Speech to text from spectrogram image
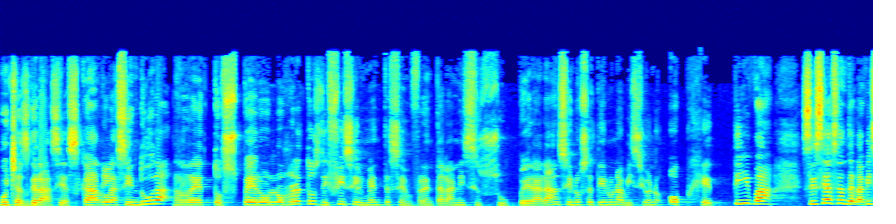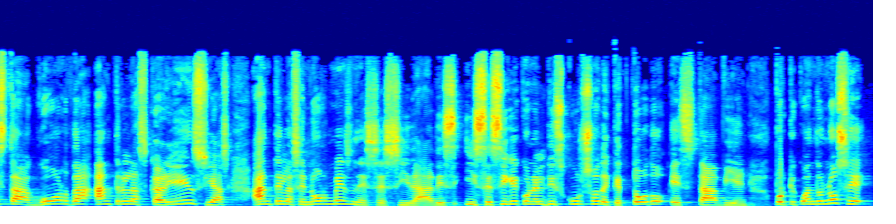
Muchas gracias, Carla. Sin duda, retos, pero los retos difícilmente se enfrentarán y se superarán si no se tiene una visión objetiva, si se hacen de la vista gorda ante las carencias, ante las enormes necesidades y se sigue con el discurso de que todo está bien, porque cuando no se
